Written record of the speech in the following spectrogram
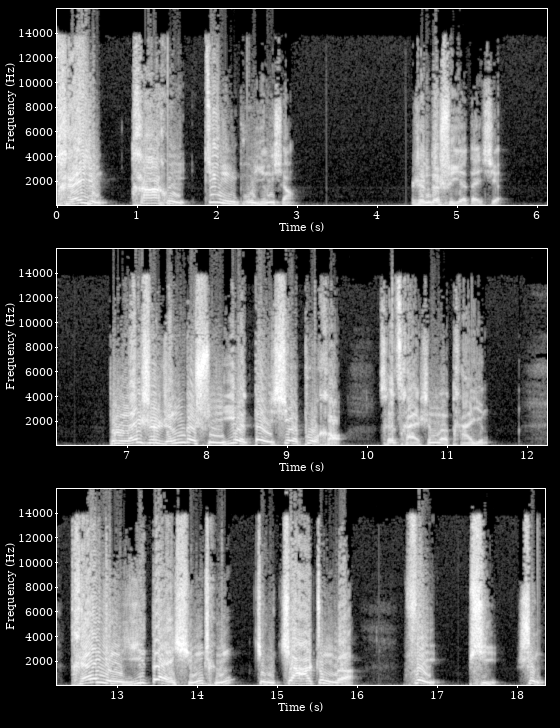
痰饮它会进一步影响人的水液代谢。本来是人的水液代谢不好，才产生了痰饮。痰饮一旦形成，就加重了肺、脾、肾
